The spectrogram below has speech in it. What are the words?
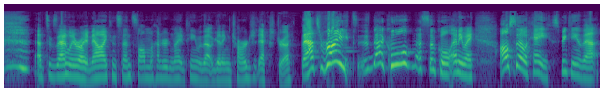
That's exactly right. Now I can send Psalm 119 without getting charged extra. That's right. Isn't that cool? That's so cool. Anyway, also, hey, speaking of that,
